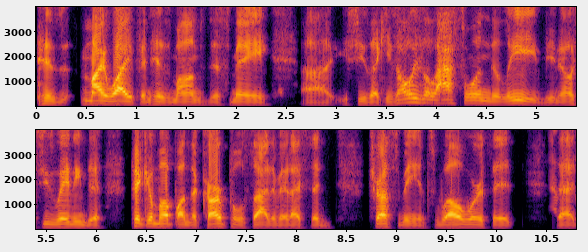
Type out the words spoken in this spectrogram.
his my wife and his mom's dismay, uh, she's like, he's always the last one to leave. You know, she's waiting to pick him up on the carpool side of it. I said, trust me, it's well worth it that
